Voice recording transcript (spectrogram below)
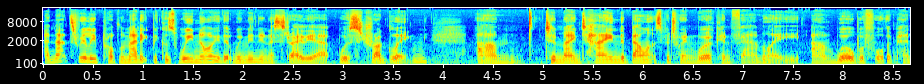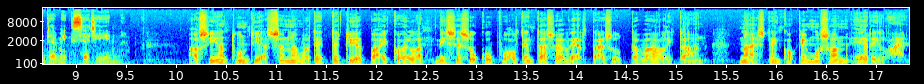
And that's really problematic because we know that women in Australia were struggling um, to maintain the balance between work and family um, well before the pandemic set in. Asiantuntijat sanovat, että työpaikoilla, missä sukupuolten tasavertaisuutta vaalitaan, naisten kokemus on erilainen.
